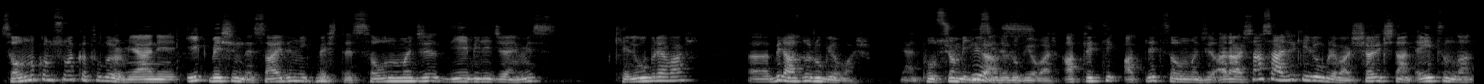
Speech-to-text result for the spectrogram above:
Savunma konusuna katılıyorum. Yani ilk beşinde, saydığın ilk beşte savunmacı diyebileceğimiz Kelly Oubre var. Ee, Biraz da Rubio var. Yani pozisyon bilgisiyle Biraz. Rubio var. Atletik, atlet savunmacı ararsan sadece Kelly Oubre var. Şariç'ten, Aiton'dan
